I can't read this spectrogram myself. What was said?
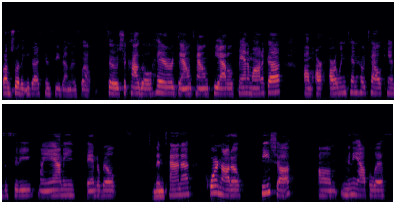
but I'm sure that you guys can see them as well. So Chicago O'Hare, downtown Seattle, Santa Monica, um, our Arlington Hotel, Kansas City, Miami, Vanderbilt, Ventana, Coronado, Bisha, um, Minneapolis,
